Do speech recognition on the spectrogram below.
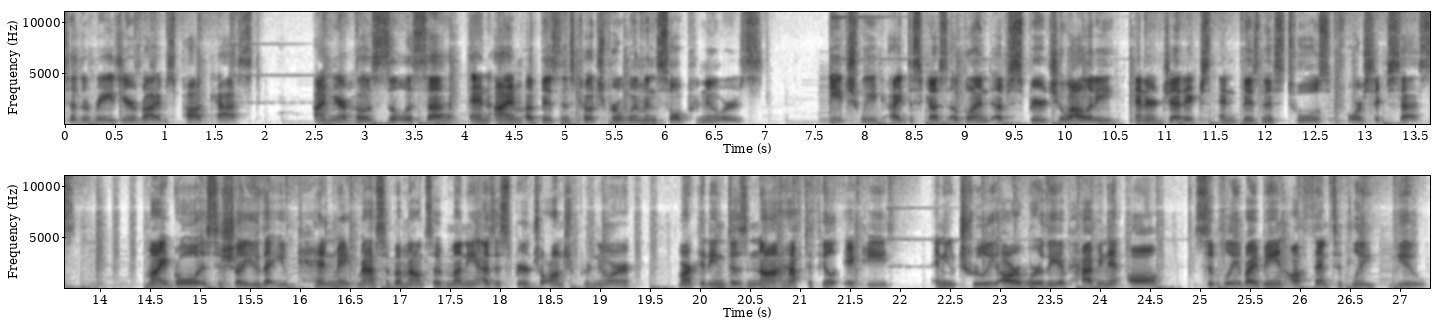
to the Raise Your Vibes podcast. I'm your host, Zalissa, and I'm a business coach for women soulpreneurs. Each week, I discuss a blend of spirituality, energetics, and business tools for success. My goal is to show you that you can make massive amounts of money as a spiritual entrepreneur. Marketing does not have to feel icky, and you truly are worthy of having it all simply by being authentically you.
